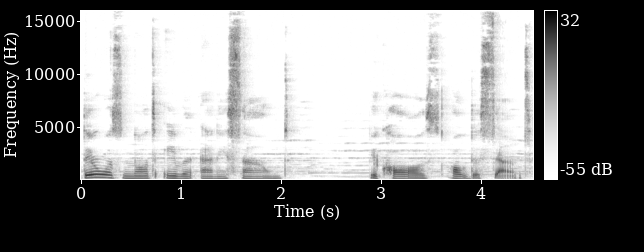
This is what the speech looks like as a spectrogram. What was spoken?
There was not even any sound because of the sand.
